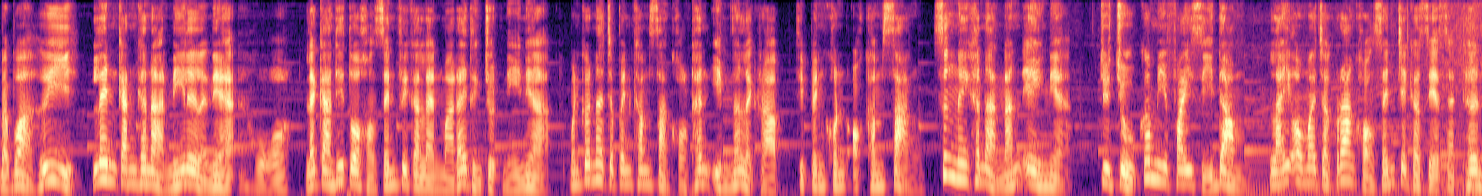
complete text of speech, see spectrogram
แบบว่าเฮ้ยเล่นกันขนาดนี้เลยเหรอเนี่ย โห และการที่ตัวของเซนฟิกาแลนมาได้ถึงจุดนี้เนี่ยมันก็น่าจะเป็นคำสั่งของท่านอิมนั่นแหละครับ ที่เป็นคนออกคำสั่ง ซึ่งในขณะนั้นเองเนี่ย จู่ๆก็มีไฟสีดำไหลออกมาจากร่างของเซนเจกาเซียแซตเทิล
